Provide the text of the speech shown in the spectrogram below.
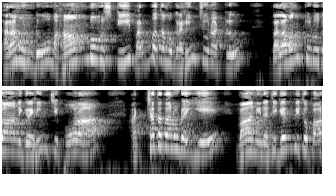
పరముండు మహాంబువృష్టి పర్వతము గ్రహించునట్లు బలవంతుడు దాని గ్రహించి పోరా అక్షతతనుడయ్యే వాని నతిగర్వితు పార్థ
